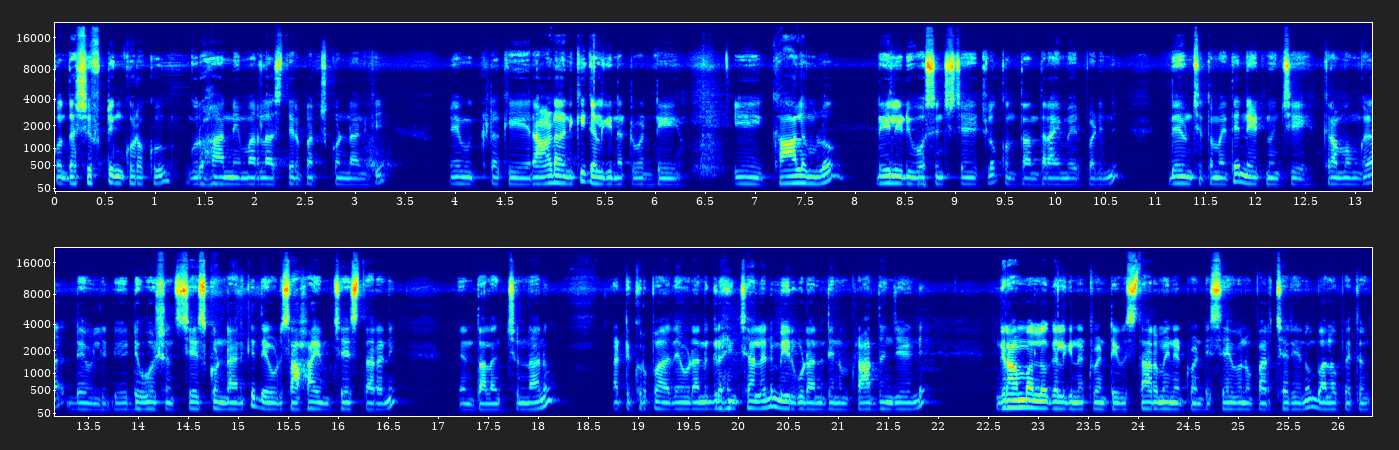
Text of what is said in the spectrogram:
కొంత షిఫ్టింగ్ కొరకు గృహాన్ని మరలా స్థిరపరచుకోవడానికి మేము ఇక్కడికి రావడానికి కలిగినటువంటి ఈ కాలంలో డైలీ డివోషన్స్ చేయట్లో కొంత అంతరాయం ఏర్పడింది. దేవుని చిత్తమైతే నేటి నుంచి క్రమంగా దేవుడి డివోషన్స్ చేసుకోవడానికి దేవుడు సహాయం చేస్తారని నేను తలంచున్నాను అట్టి కృప దేవుడు అనుగ్రహించాలని మీరు కూడా అనుదినం ప్రార్థన చేయండి. గ్రామాల్లో కలిగినటువంటి విస్తారమైనటువంటి సేవను పరిచర్యను బలోపేతం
